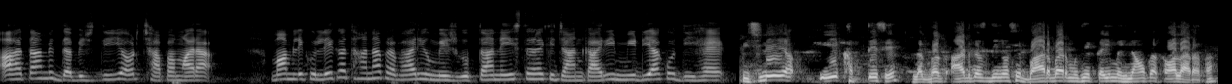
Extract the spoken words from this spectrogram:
आहता में दबिश दी और छापा मारा। मामले को लेकर थाना प्रभारी उमेश गुप्ता ने इस तरह की जानकारी मीडिया को दी है। पिछले एक हफ़्ते से, लगभग आठ दस दिनों से बार बार मुझे कई महिलाओं का कॉल आ रहा था,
